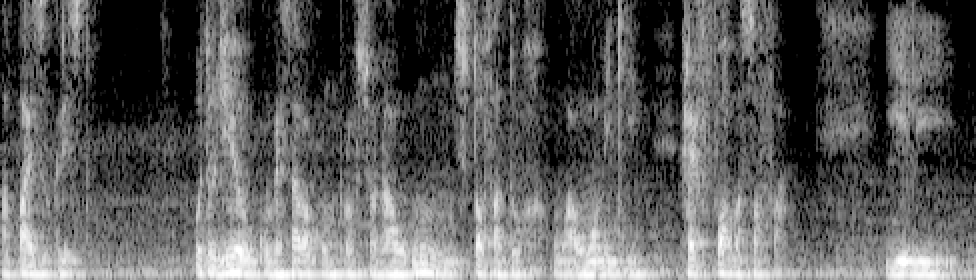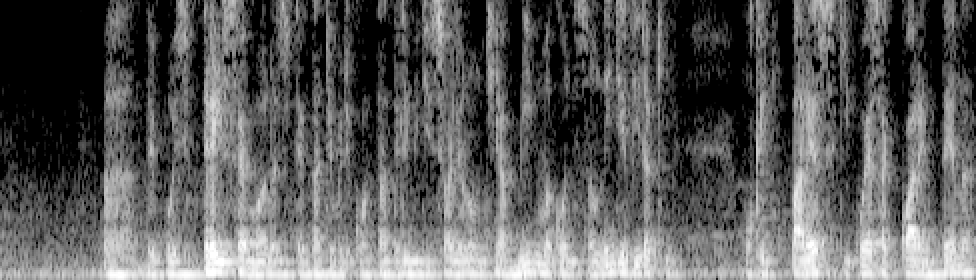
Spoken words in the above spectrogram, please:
A paz do Cristo. Outro dia eu conversava com um profissional, um estofador, um, um homem que reforma sofá. E ele, uh, depois de três semanas de tentativa de contato, ele me disse: Olha, eu não tinha a mínima condição nem de vir aqui, porque parece que com essa quarentena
